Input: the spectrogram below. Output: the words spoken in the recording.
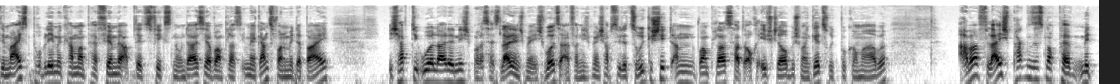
die meisten Probleme kann man per Firmware-Updates fixen. Und da ist ja OnePlus immer ganz vorne mit dabei. Ich habe die Uhr leider nicht, was heißt leider nicht mehr, ich wollte es einfach nicht mehr. Ich habe es wieder zurückgeschickt an OnePlus, hatte auch ewig, glaube ich, mein Geld zurückbekommen habe. Aber vielleicht packen sie es noch per, mit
